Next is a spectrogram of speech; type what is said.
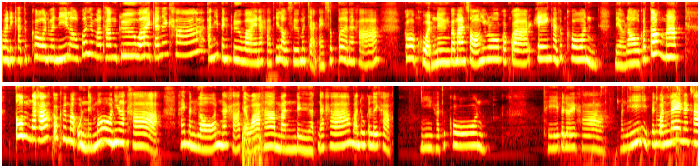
สวัสดีค่ะทุกคนวันนี้เราก็จะมาทำกลือไวน์กันนะคะ อันนี้เป็นกลือไวน์นะคะ ที่เราซื้อมาจากในซูเปอร์นะคะ ก็ขวดหนึ่งประมาณ 2 ยูโรกว่าๆเองค่ะทุกคน เดี๋ยวเราก็ต้องมาต้มนะคะ ก็คือมาอุ่นในหม้อนี่แหละค่ะ ให้มันร้อนนะคะ แต่ว่าห้ามมันเดือดนะคะ มาดูกันเลยค่ะ นี่ค่ะทุกคน เทไปเลยค่ะ วันนี้เป็นวันแรกนะคะ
